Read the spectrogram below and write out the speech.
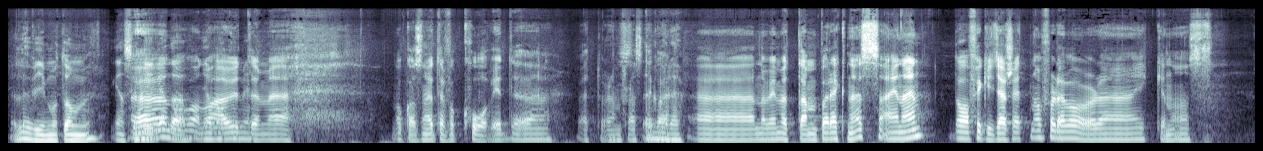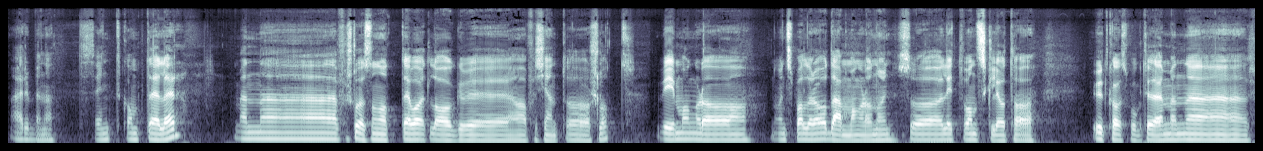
eller vi mot dem ganske nylig? Ja, nå er jeg ute med noe som heter for covid. Vet hvor de fleste er. Uh, når vi møtte dem på Reknes 1-1, da fikk ikke jeg sett noe, for det var vel uh, ikke noe RB-nett-sendt kamp, det heller. Men uh, jeg forsto det sånn at det var et lag vi har fortjent å slått. Vi mangla noen spillere, og de mangla noen, så litt vanskelig å ta utgangspunkt i det. Men uh,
